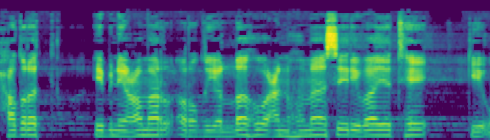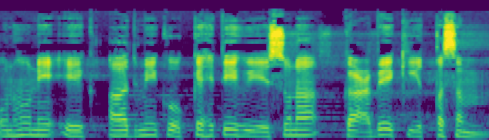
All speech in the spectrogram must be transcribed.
حضرت ابن عمر رضی اللہ عنہما سے روایت ہے کہ انہوں نے ایک آدمی کو کہتے ہوئے سنا، کعبے کی قسم،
